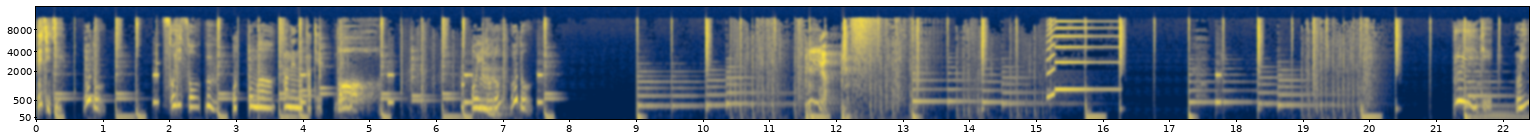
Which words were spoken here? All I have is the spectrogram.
ベジジ、オド、ソイソウ、オットマー、サメの竹、ボー。おいどろ、オド、Yeah. ルイーギ、ウイ、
